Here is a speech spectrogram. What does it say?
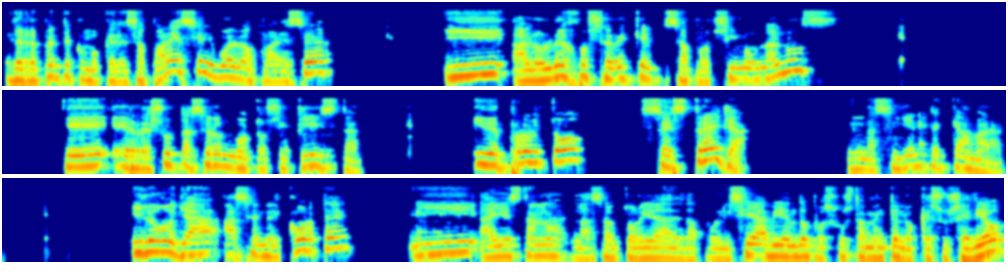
De repente como que desaparece y vuelve a aparecer y a lo lejos se ve que se aproxima una luz que eh, resulta ser un motociclista y de pronto se estrella en la siguiente cámara y luego ya hacen el corte y ahí están las autoridades, la policía viendo pues justamente lo que sucedió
